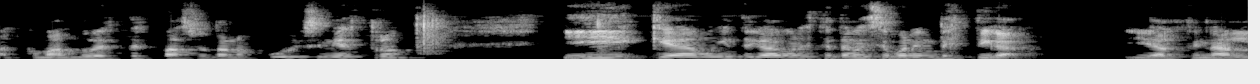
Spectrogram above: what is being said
al comando de este espacio tan oscuro y siniestro, y queda muy intrigada con este tema y se pone a investigar. Y al final,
